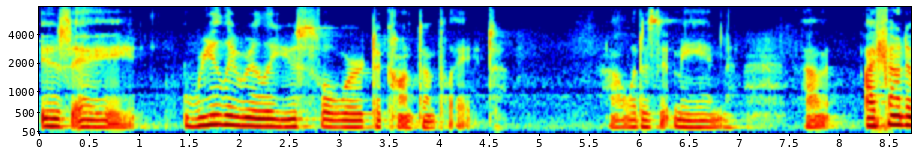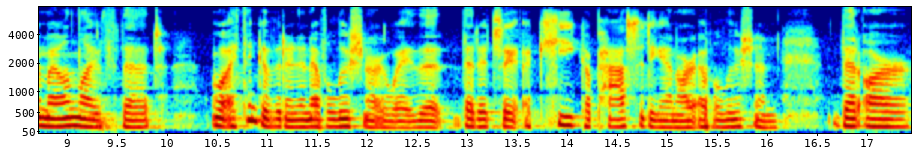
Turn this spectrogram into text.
is a really, really useful word to contemplate. Uh, what does it mean? Um, I found in my own life that, well, I think of it in an evolutionary way, that, that it's a, a key capacity in our evolution that our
